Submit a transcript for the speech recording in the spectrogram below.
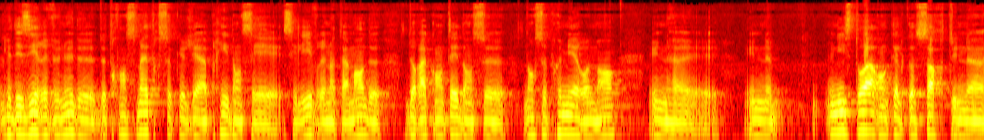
le désir est venu de, transmettre ce que j'ai appris dans ces, ces, livres et notamment de, de raconter dans ce, dans ce premier roman une, une, une histoire en quelque sorte, une,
